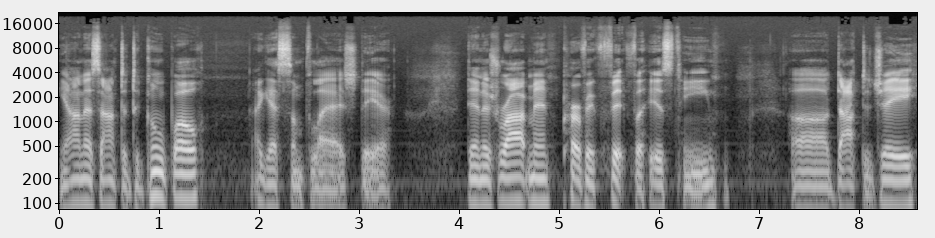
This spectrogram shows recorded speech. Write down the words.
Giannis Antetokounmpo, I guess some Flash there. Dennis Rodman, perfect fit for his team. Uh, Dr. J,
